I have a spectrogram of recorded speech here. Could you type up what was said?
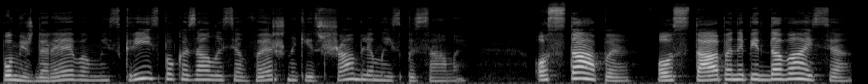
Поміж деревами скрізь показалися вершники з шаблями і списами. Остапе, Остапе, не піддавайся,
